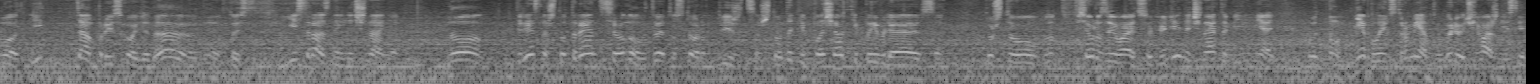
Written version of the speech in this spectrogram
Вот, и там происходит, да, ну, то есть есть разные начинания. Но интересно, что тренд все равно вот в эту сторону движется, что вот эти площадки появляются, то, что вот все развивается, людей начинают объединять. Вот, ну, не было инструментов, говорю, очень важно, если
